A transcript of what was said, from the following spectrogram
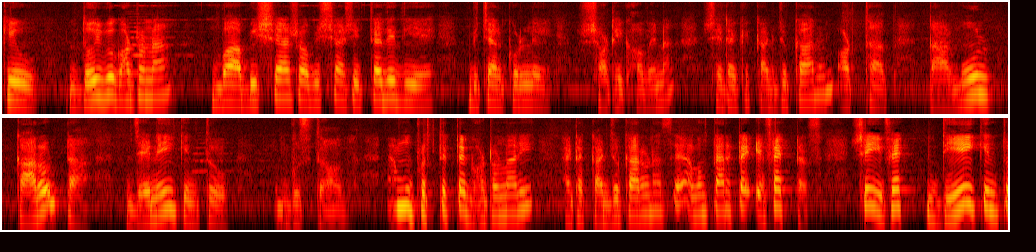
কেউ দৈব ঘটনা বা বিশ্বাস, অবিশ্বাস ইত্যাদি দিয়ে বিচার করলে সঠিক হবে না। সেটাকে কার্যকারণ অর্থাৎ তার মূল কারণটা জেনেই কিন্তু বুঝতে হবে। এবং প্রত্যেকটা ঘটনারই একটা কার্যকারণ আছে এবং তার একটা এফেক্ট আছে। সেই ইফেক্ট দিয়েই কিন্তু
